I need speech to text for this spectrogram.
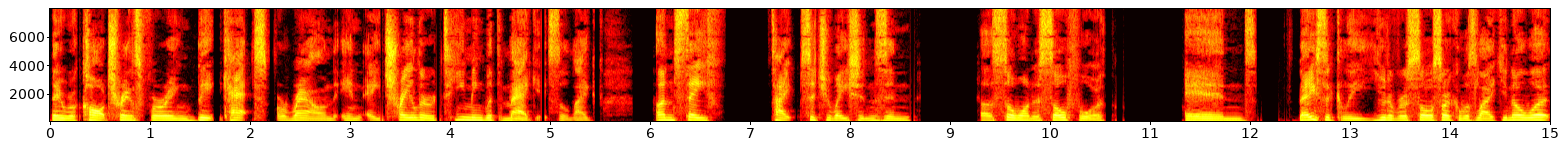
they were caught transferring big cats around in a trailer teeming with maggots. So like unsafe type situations and uh, so on and so forth. And basically, Universal Circle was like, you know what?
